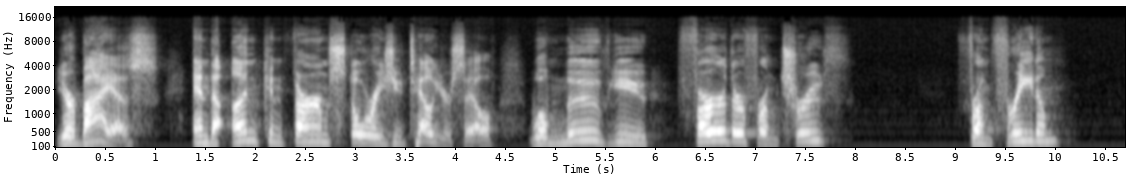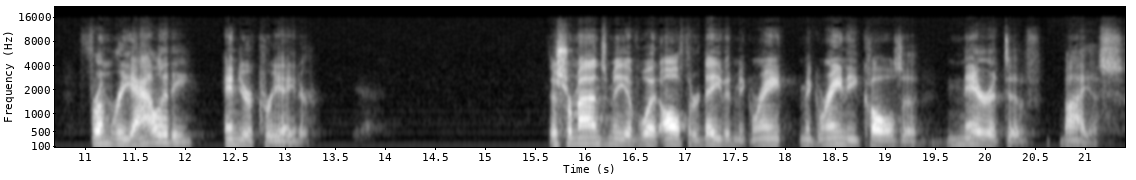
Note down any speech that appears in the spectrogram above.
your bias and the unconfirmed stories you tell yourself will move you further from truth, from freedom, from reality, and your Creator. This reminds me of what author David McRaney calls a narrative bias.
